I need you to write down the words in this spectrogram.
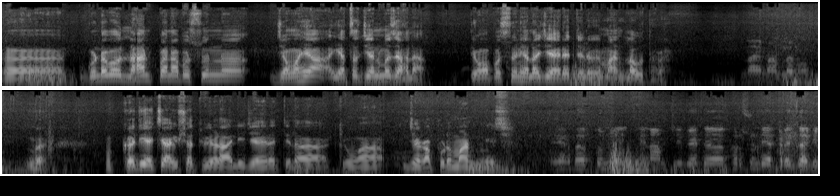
अं, गुंडाभाऊ लहानपणापासून अं, जेव्हा ह्या याचा जन्म झाला तेव्हापासून ह्याला जाहिरातीला मांडला होता का? नाही मानला नव्हता. बरं. मग कधी याच्या आयुष्यात वेळ आली जाहिरातीला किंवा जगापुढं मांडण्याची? एकदा तुम्ही ती ना आमची भेट खरसुंडी यात्रेत झाली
